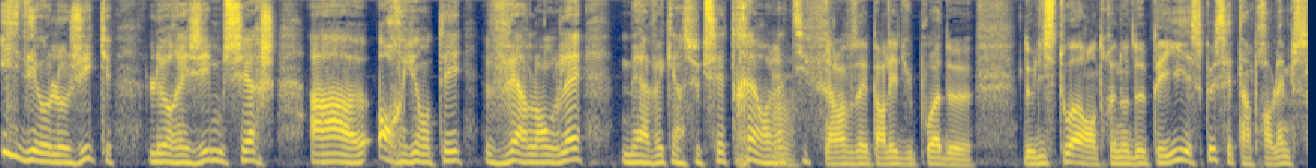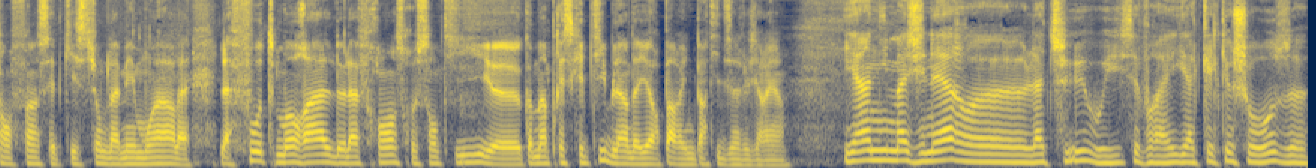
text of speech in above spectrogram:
idéologique, le régime cherche à euh, orienter vers l'anglais, mais avec un succès très hmm. relatif. Alors, vous avez parlé du poids de, de l'histoire entre nos deux pays. Est-ce que c'est un problème sans fin, cette question de la mémoire, la, la faute morale de la France ressenti euh, comme imprescriptible hein, d'ailleurs par une partie des Algériens il y a un imaginaire euh, là-dessus, oui, c'est vrai. Il y a quelque chose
